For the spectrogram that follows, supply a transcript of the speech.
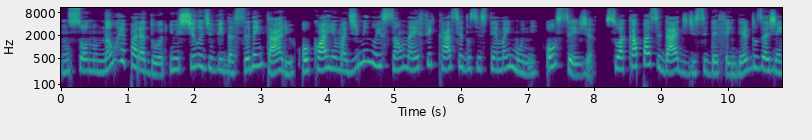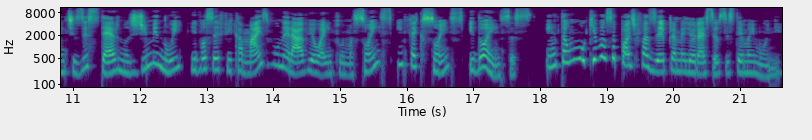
um sono não reparador e um estilo de vida sedentário, ocorre uma diminuição na eficácia do sistema imune, ou seja, sua capacidade de se defender dos agentes externos diminui e você fica mais vulnerável a inflamações, infecções e doenças. Então, o que você pode fazer para melhorar seu sistema imune?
